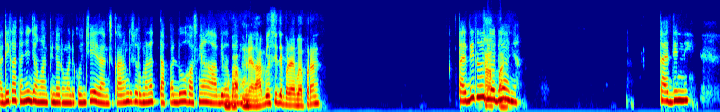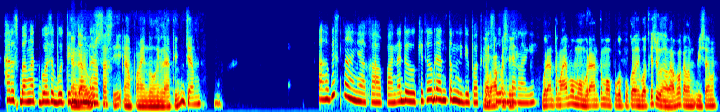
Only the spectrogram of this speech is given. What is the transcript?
Tadi katanya jangan pindah rumah di kunciran. Sekarang disuruh menetap. Aduh, hostnya labil apa- banget. Mending labil sih daripada baperan. Tadi lu dua-duanya. Tadi nih. Harus banget gua Ya sebutin jam nggak berapa. usah sih. Ngapain lu ngeliatin jam? Habis nanya kapan. Aduh, kita berantem nih di podcast lu apa-apa sih. bentar lagi. Berantem aja mau mau berantem mau pukul-pukulan di podcast juga nggak apa-apa kalau bisa mah. Ya,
